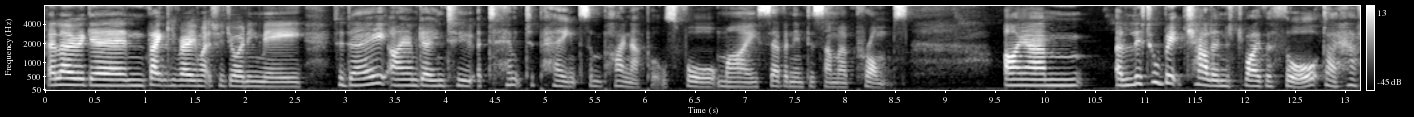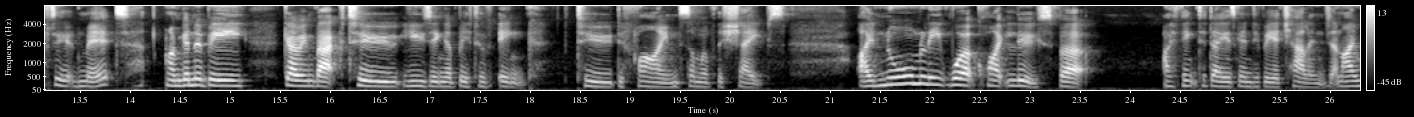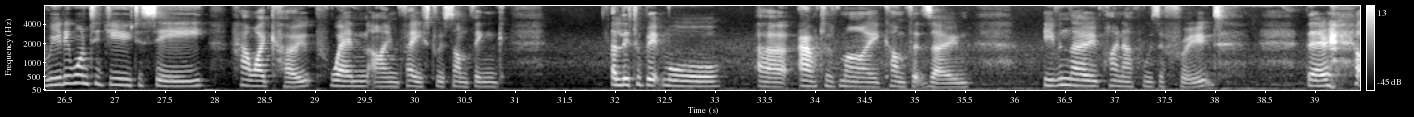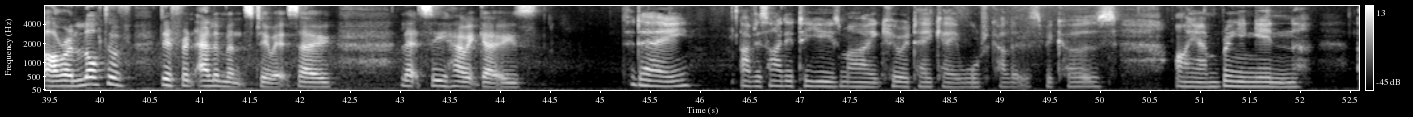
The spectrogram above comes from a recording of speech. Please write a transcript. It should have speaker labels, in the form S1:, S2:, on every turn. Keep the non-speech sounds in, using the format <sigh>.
S1: Hello again, thank you very much for joining me. Today I am going to attempt to paint some pineapples for my 7 into summer prompts. I am a little bit challenged by the thought, I have to admit. I'm going to be going back to using a bit of ink to define some of the shapes. I normally work quite loose, but I think today is going to be a challenge and I really wanted you to see how I cope when I'm faced with something a little bit more uh, out of my comfort zone. Even though pineapple is a fruit, <laughs> there <laughs> are a lot of different elements to it, so let's see how it goes. Today I've decided to use my Kuretake watercolours because I am bringing in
